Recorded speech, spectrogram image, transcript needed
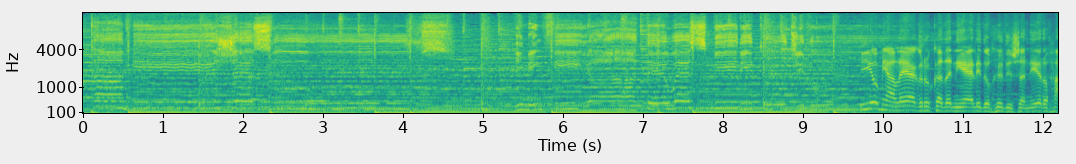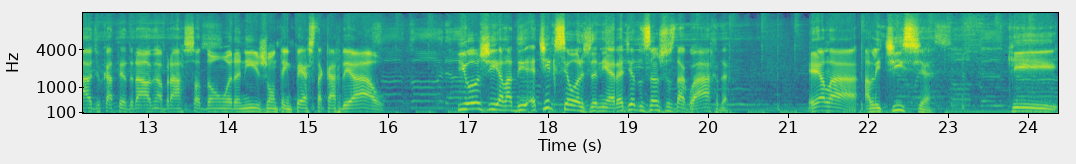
Toca-me, Jesus, e me envia teu Espírito de luz. E eu me alegro com a Daniele do Rio de Janeiro, Rádio Catedral. Meu abraço a Dom Orani, João Tempesta Cardeal. E hoje ela di- tinha que ser hoje, Daniela, é dia dos anjos da guarda. Ela, a Letícia, que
